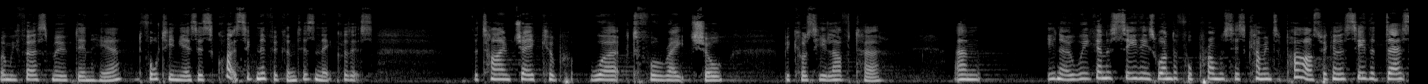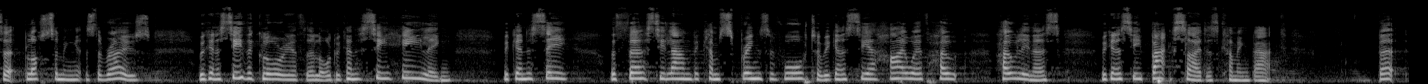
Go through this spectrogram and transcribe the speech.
when we first moved in here, 14 years is quite significant, isn't it? Because it's the time Jacob worked for Rachel because he loved her. And, you know, we're going to see these wonderful promises coming to pass. We're going to see the desert blossoming as the rose. We're going to see the glory of the Lord. We're going to see healing. We're going to see the thirsty land becomes springs of water. We're going to see a highway of ho- holiness. We're going to see backsliders coming back. But,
